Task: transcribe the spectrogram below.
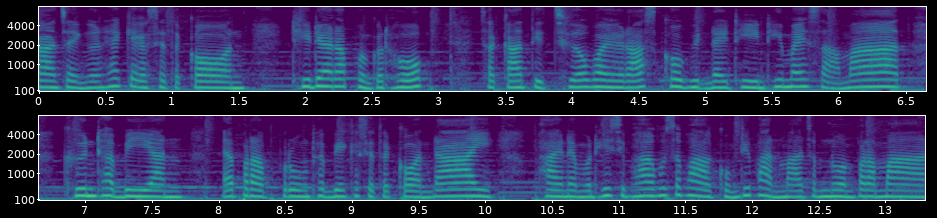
การจ่ายเงินให้แก่เกษตรกรที่ได้รับผลกระทบ จากการติดเชื้อไวรัสโควิด -19 ที่ไม่สามารถขึ้นทะเบียน และปรับปรุงทะเบียนเกษตรกรได้ ภายในวันที่ 15 พฤษภาคมที่ผ่านมาจำนวนประมาณ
